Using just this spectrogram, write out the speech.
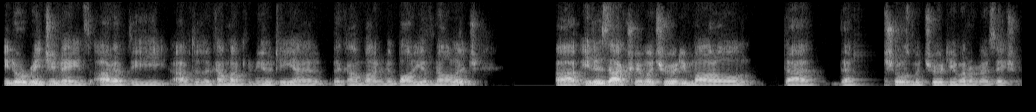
It originates out of the out of the Kanban community and the Kanban body of knowledge. Uh, it is actually a maturity model that that shows maturity of an organization.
